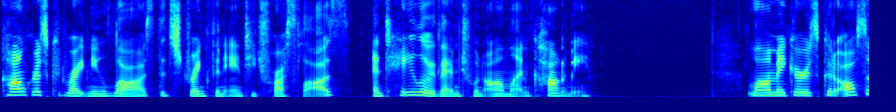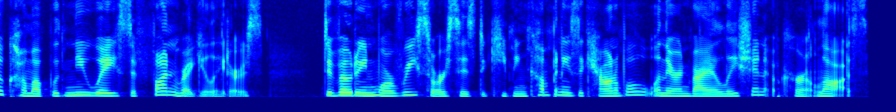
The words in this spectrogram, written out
Congress could write new laws that strengthen antitrust laws and tailor them to an online economy. Lawmakers could also come up with new ways to fund regulators, devoting more resources to keeping companies accountable when they're in violation of current laws.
